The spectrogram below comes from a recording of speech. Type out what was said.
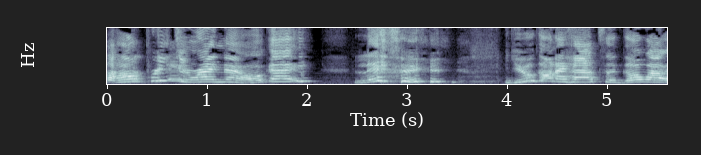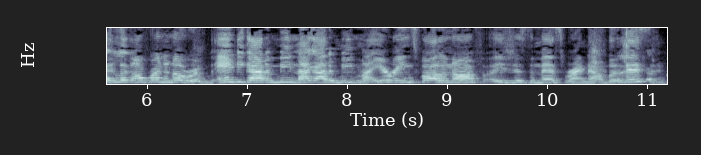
I'm preaching right now, okay? Listen. You're gonna have to go out and look. I'm running over. Andy got a meeting. I got a meeting. My earrings falling off. It's just a mess right now. But listen,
